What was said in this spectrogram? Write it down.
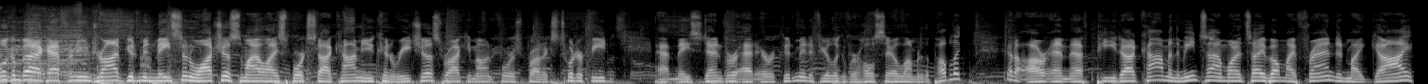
Welcome back, Afternoon Drive. Goodman Mason. Watch us, milehighsports.com. You can reach us, Rocky Mountain Forest Products Twitter feed, at Mace Denver, at Eric Goodman. If you're looking for wholesale lumber to the public, go to rmfp.com. In the meantime, I want to tell you about my friend and my guy,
